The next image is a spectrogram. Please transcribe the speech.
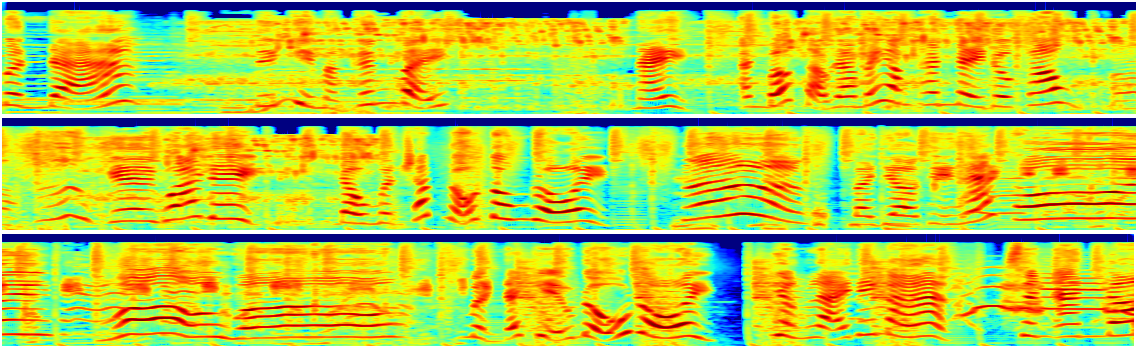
Mình đã. Tiếng gì mà kinh vậy? Này Anh bớt tạo ra mấy âm thanh này được không? Ừ, Ghê quá đi. Đầu mình sắp nổ tung rồi. À, Và giờ thì hát thôi. Wow mình đã chịu đủ rồi. Dừng lại đi mà. Xin anh đó.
